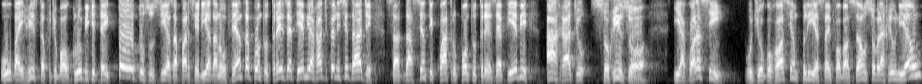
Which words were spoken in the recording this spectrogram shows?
O Bairrista Futebol Clube que tem todos os dias a parceria da 90.3 FM a Rádio Felicidade, da 104.3 FM, a Rádio Sorriso. E agora sim, o Diogo Rossi amplia essa informação sobre a reunião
